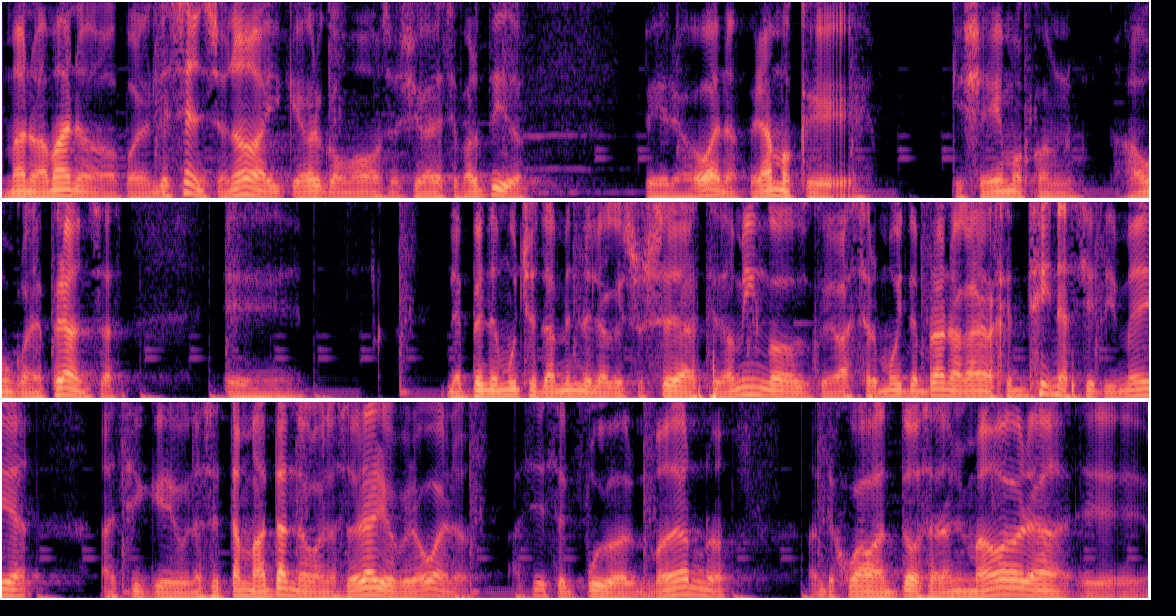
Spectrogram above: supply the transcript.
mano a mano por el descenso, ¿no? Hay que ver cómo vamos a llegar a ese partido. Pero bueno, esperamos que, lleguemos con, aún con esperanzas. Eh, Depende mucho también de lo que suceda este domingo, que va a ser muy temprano acá en Argentina, 7 y media. Así que nos están matando con los horarios, pero bueno, así es el fútbol moderno. Antes jugaban todos a la misma hora, eh,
